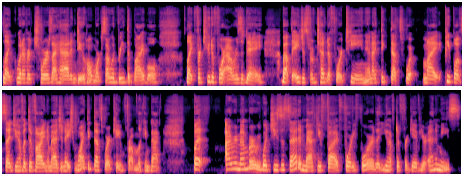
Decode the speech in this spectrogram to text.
like whatever chores I had and do homework. So I would read the Bible like for two to four hours a day, about the ages from 10 to 14. And I think that's what my people have said you have a divine imagination. Well, I think that's where it came from looking back. But I remember what Jesus said in Matthew 5 44 that you have to forgive your enemies.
